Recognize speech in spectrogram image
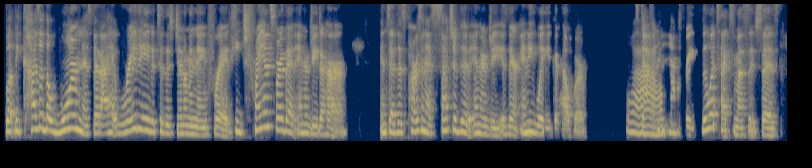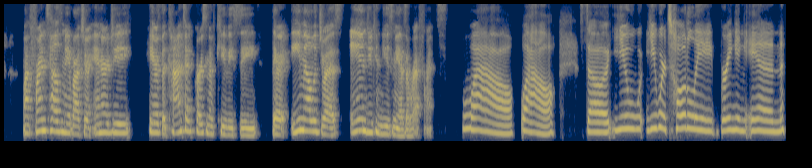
But because of the warmness that I had radiated to this gentleman named Fred, he transferred that energy to her and said, This person has such a good energy. Is there any mm-hmm. way you could help her? Wow. Stephanie Humphrey, through a text message, says, my friend tells me about your energy. Here's the contact person of QVC, their email address, and you can use me as a reference. Wow. Wow. So you you were totally bringing in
